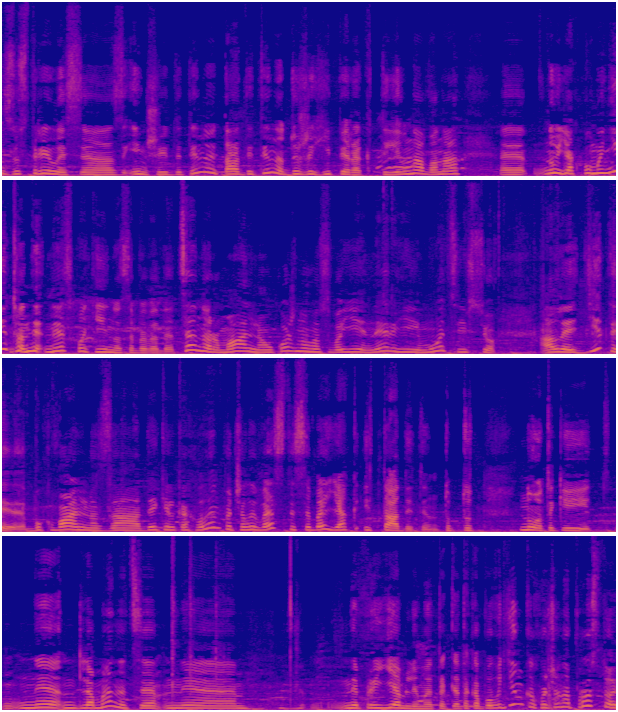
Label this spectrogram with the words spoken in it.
зустрілися з іншою дитиною. Та дитина дуже гіперактивна. Вона, ну як по мені, то не, неспокійно себе веде. Це нормально, у кожного свої енергії, емоції, все. Але діти буквально за декілька хвилин почали вести себе як і та дитина. Тобто, ну такий не для мене це не неприємлема така, така поведінка, хоч вона просто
